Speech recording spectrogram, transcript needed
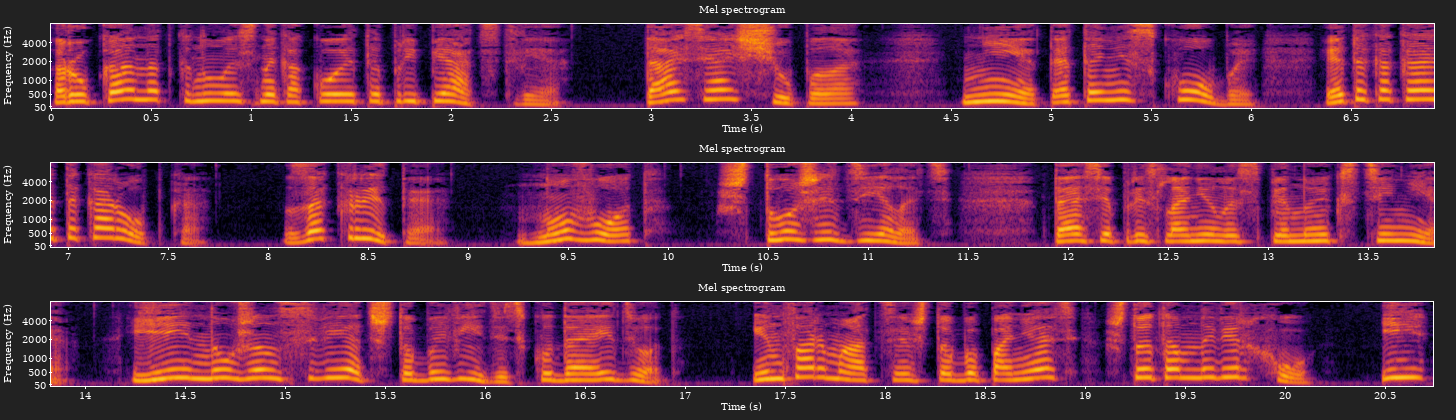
Рука наткнулась на какое-то препятствие. Тася ощупала. Нет, это не скобы, это какая-то коробка. Закрытая. Ну вот, что же делать? Тася прислонилась спиной к стене. Ей нужен свет, чтобы видеть, куда идет. Информация, чтобы понять, что там наверху. И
